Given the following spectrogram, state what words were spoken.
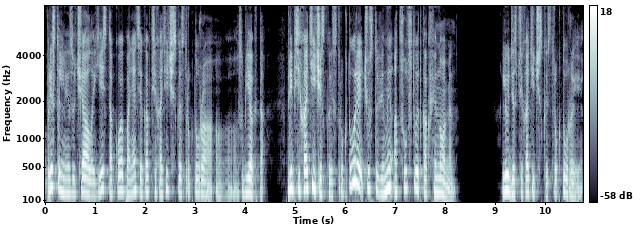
пристально изучала, есть такое понятие, как психотическая структура э, субъекта. При психотической структуре чувство вины отсутствует как феномен. Люди с психотической структурой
